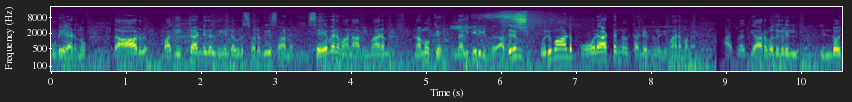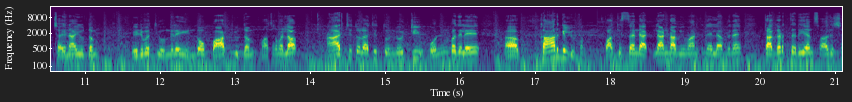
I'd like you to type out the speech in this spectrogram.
കൂടിയായിരുന്നു. അത് ആറ് പതിറ്റാണ്ടുകൾ നീണ്ട ഒരു സർവീസാണ് സേവനമാണ് ആ വിമാനം നമുക്ക് നൽകിയിരിക്കുന്നത്. അതിലും ഒരുപാട് പോരാട്ടങ്ങൾ കണ്ടിട്ടുള്ള വിമാനമാണ്. ആയിരത്തി തൊള്ളായിരത്തി അറുപതുകളിൽ ഇൻഡോ ചൈന യുദ്ധം എഴുപത്തി ഒന്നിലെ ഇൻഡോ പാക് യുദ്ധം മാത്രമല്ല ആയിരത്തി തൊള്ളായിരത്തി തൊണ്ണൂറ്റി ഒൻപതിലെ കാർഗിൽ യുദ്ധം. പാകിസ്ഥാന്റെ അറ്റ്ലാന്റ വിമാനത്തിനെല്ലാം തന്നെ തകർത്തെറിയാൻ സാധിച്ച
